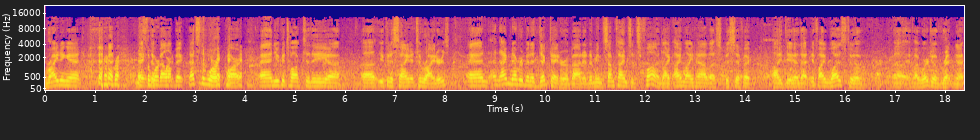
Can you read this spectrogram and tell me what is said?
Writing it, That's the de- work part develop of it. it. That's the work part, and you could talk to the. Uh, uh, you could assign it to writers, and and I've never been a dictator about it. I mean, sometimes it's fun. Like I might have a specific idea that if I was to have, uh, if I were to have written it,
